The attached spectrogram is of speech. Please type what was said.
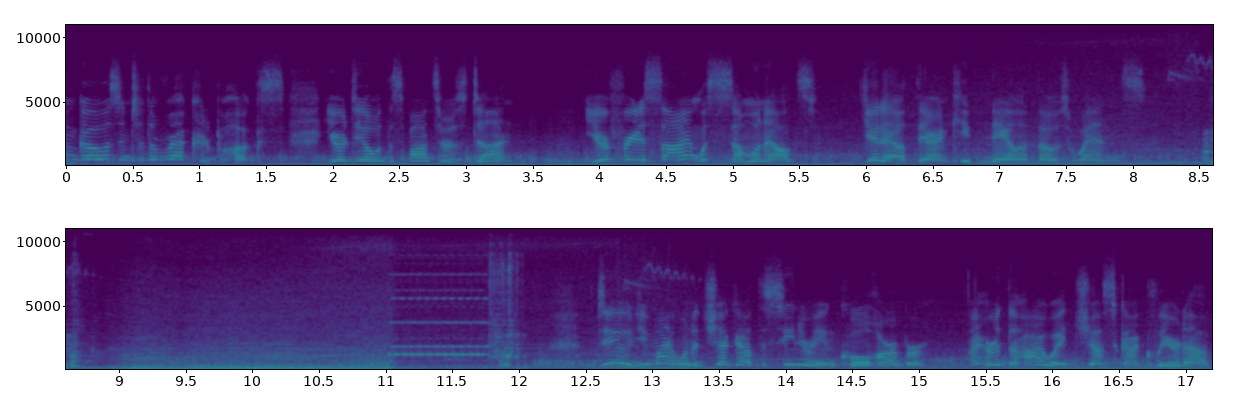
one goes into the record books. Your deal with the sponsor is done. You're free to sign with someone else. Get out there and keep nailing those wins. Dude, you might want to check out the scenery in Coal Harbor. I heard the highway just got cleared up.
